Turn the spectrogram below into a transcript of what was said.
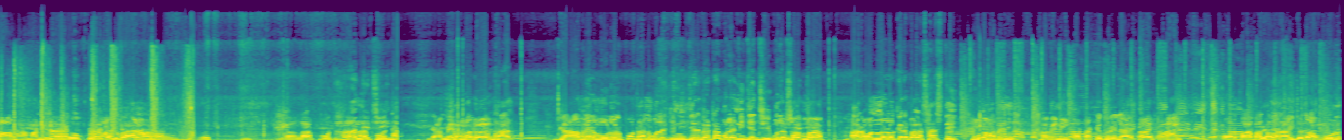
সর। আমানকে করব। শালা প্রধান গ্রামের মোড়ল। প্রধান। গ্রামের মোড়ল প্রধান বলে কি নিজের বেটা বলে নিজের ঝি বলে সব মাপ। আর অন্য লোকের বেলা শাস্তি। হবে নি হবে নি ওটাকে ধরে লাই। ওর বাবা আমার আইছো তো। ওরু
